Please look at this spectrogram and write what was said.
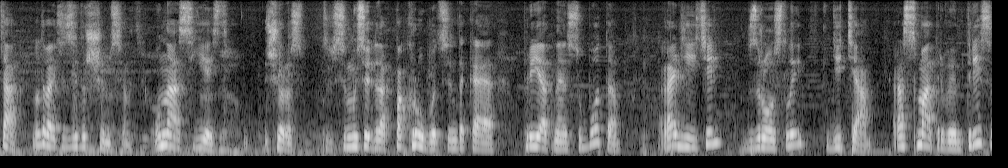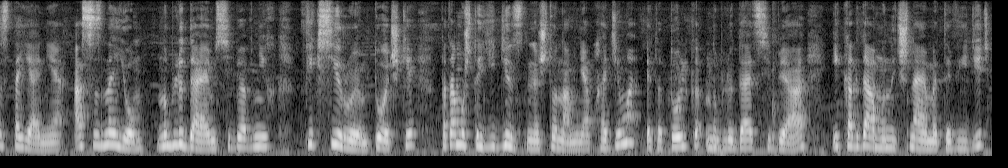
Так, ну давайте завершимся. У нас есть, еще раз, мы сегодня так по кругу, сегодня такая приятная суббота. Родитель, взрослый, дитя. Рассматриваем три состояния, осознаем, наблюдаем себя в них, фиксируем точки, потому что единственное, что нам необходимо, это только наблюдать себя. И когда мы начинаем это видеть,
